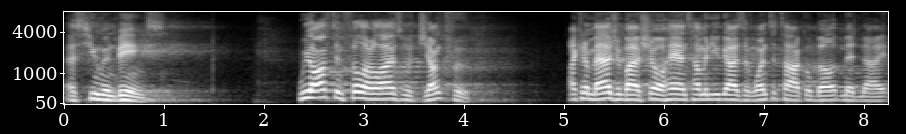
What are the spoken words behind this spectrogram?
as human beings. We often fill our lives with junk food. I can imagine by a show of hands how many of you guys have went to Taco Bell at midnight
